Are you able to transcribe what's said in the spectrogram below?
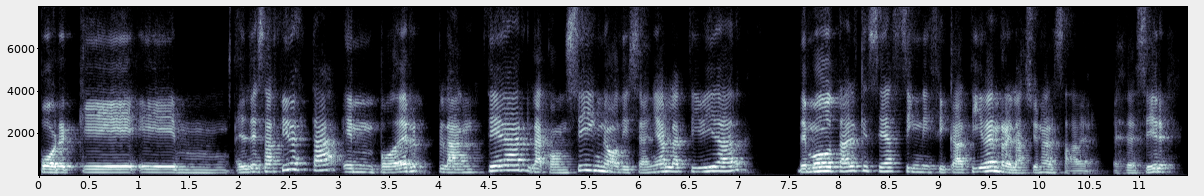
porque em, el desafío está en poder plantear la consigna o diseñar la actividad de modo tal que sea significativa en relación al saber, es decir,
